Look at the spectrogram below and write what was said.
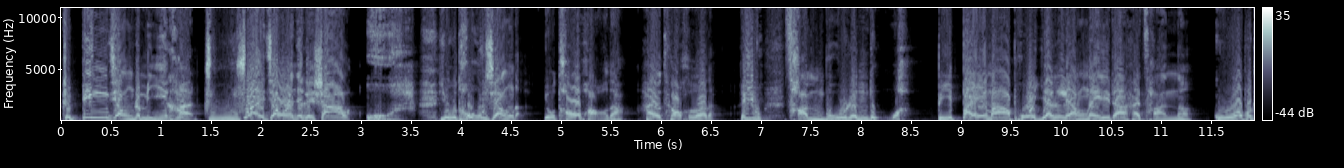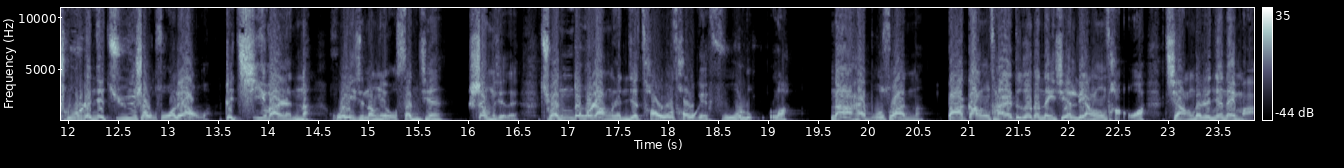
这兵将这么一看，主帅叫人家给杀了。哗，有投降的，有逃跑的，还有跳河的。哎呦，惨不忍睹啊！比白马坡颜良那一战还惨呢。果不出人家居寿所料啊，这七万人呢，回去能有三千，剩下的全都让人家曹操给俘虏了。那还不算呢，把刚才得的那些粮草啊，抢的人家那马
